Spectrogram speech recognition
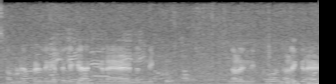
ਸਾਹਮਣੇ ਬਿਲਡਿੰਗ ਤੇ ਲਿਖਿਆ ਗ੍ਰੈਂਡ ਨਿੱਕੋ ਨਾਲੇ ਨਿੱਕੋ ਨਾਲੇ ਗ੍ਰੈਂਡ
